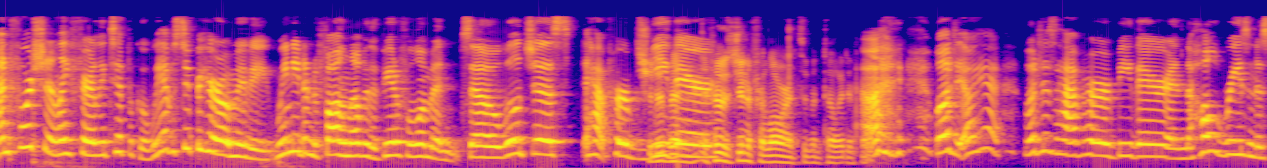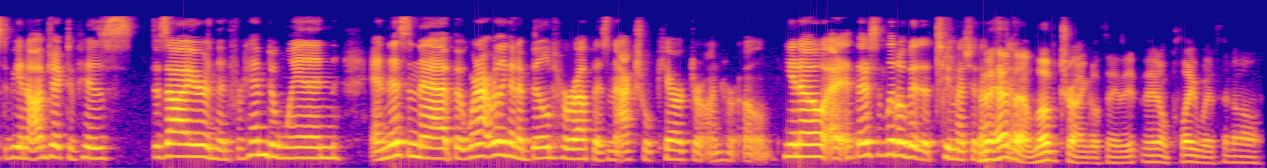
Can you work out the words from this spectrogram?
unfortunately fairly typical. We have a superhero movie. We need him to fall in love with a beautiful woman, so we'll just have her Should be have been there. if it was Jennifer Lawrence, it'd been totally different. Uh, well, oh yeah, we'll just have her be there, and the whole reason is to be an object of his desire, and then for him to win, and this and that. But we're not really going to build her up as an actual character on her own. You know, I, there's a little bit of too much of that. they have that love triangle thing. They they don't play with at all.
